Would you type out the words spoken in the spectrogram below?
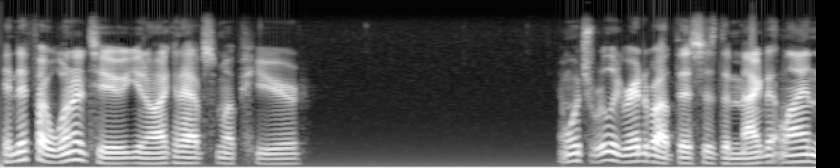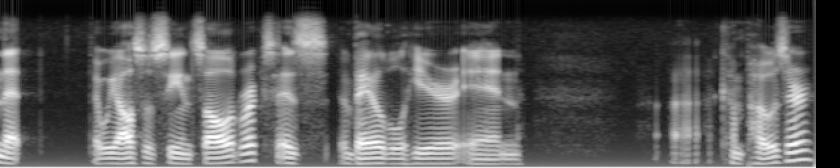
And if I wanted to, you know, I could have some up here. And what's really great about this is the magnet line that, that we also see in SOLIDWORKS is available here in uh, Composer.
